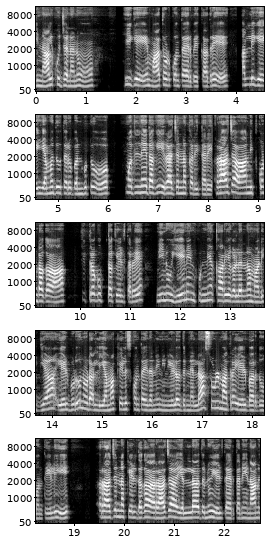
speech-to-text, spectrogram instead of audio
ಈ ನಾಲ್ಕು ಜನನು ಹೀಗೆ ಮಾತಾಡ್ಕೊತಾ ಇರಬೇಕಾದ್ರೆ ಅಲ್ಲಿಗೆ ಯಮದೂತರು ಬಂದ್ಬಿಟ್ಟು ಮೊದಲನೇದಾಗಿ ರಾಜನ್ನ ಕರೀತಾರೆ. ರಾಜ ನಿಂತ್ಕೊಂಡಾಗ ಚಿತ್ರಗುಪ್ತ ಕೇಳ್ತಾರೆ, ನೀನು ಏನೇನು ಪುಣ್ಯ ಕಾರ್ಯಗಳನ್ನ ಮಾಡಿದ್ಯಾ? ಹೇಳ್ಬಿಡು ನೋಡು, ಅಲ್ಲಿ ಯಮ ಕೇಳಿಸ್ಕೊತಾ ಇದ್ದಾನೆ, ನೀನು ಹೇಳೋದನ್ನೆಲ್ಲ ಸುಳ್ಳು ಮಾತ್ರ ಹೇಳ್ಬಾರ್ದು ಅಂತೇಳಿ ರಾಜನ್ನ ಕೇಳಿದಾಗ, ರಾಜ ಎಲ್ಲದನ್ನು ಹೇಳ್ತಾ ಇರ್ತಾನೆ. ನಾನು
